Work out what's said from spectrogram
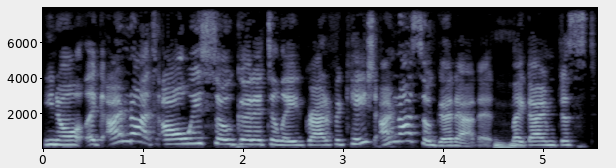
you know like I'm not always so good at delayed gratification. I'm not so good at it. Mhm. Like I'm just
